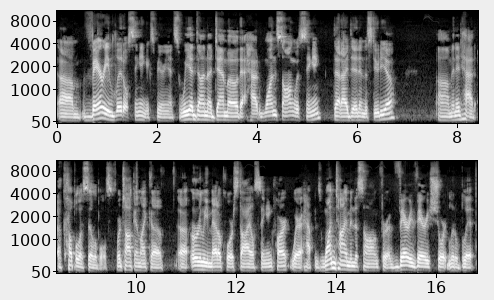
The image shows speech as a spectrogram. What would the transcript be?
um, very little singing experience. We had done a demo that had one song with singing that I did in the studio, um, and it had a couple of syllables. We're talking like a, a early metalcore style singing part where it happens one time in the song for a very very short little blip,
